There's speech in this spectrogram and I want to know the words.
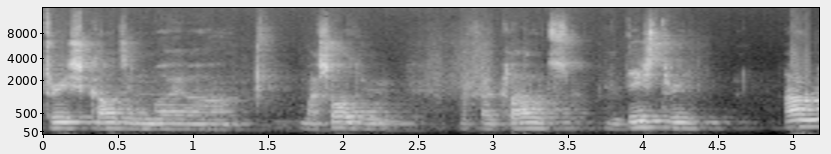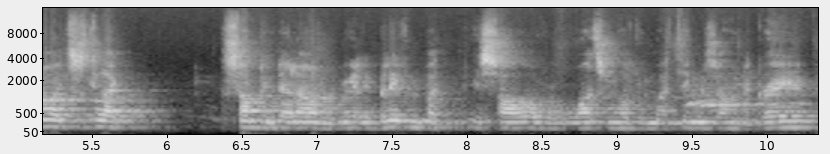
three skulls in my uh, my shoulder with the clouds. And these three, I don't know. It's like something that I don't really believe in, but it's all over watching over my things on the grave.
